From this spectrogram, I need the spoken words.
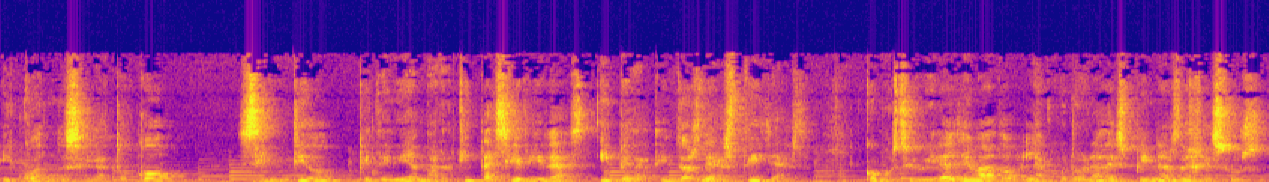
y cuando se la tocó, sintió que tenía marquitas y heridas y pedacitos de astillas, como si hubiera llevado la corona de espinas de Jesús.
